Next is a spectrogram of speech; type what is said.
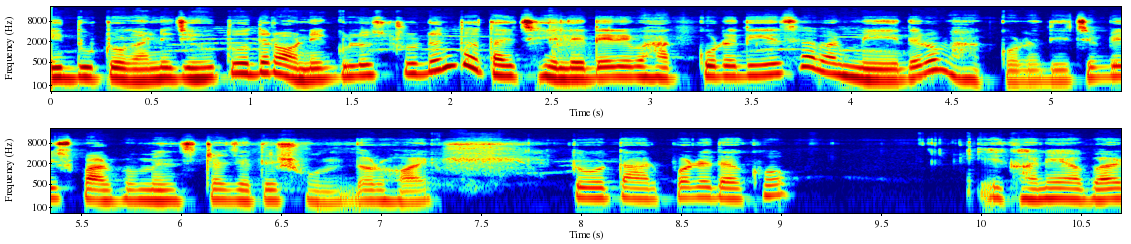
এই দুটো গানে যেহেতু ওদের অনেকগুলো স্টুডেন্ট তো তাই ছেলেদের ভাগ করে দিয়েছে, আবার মেয়েদেরও ভাগ করে দিয়েছে। বেশ পারফরমেন্সটা যাতে সুন্দর হয়। তো তারপরে দেখো এখানে আবার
